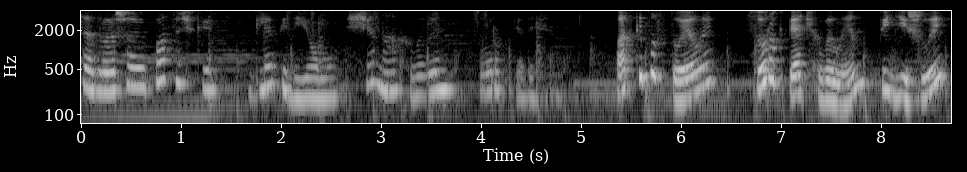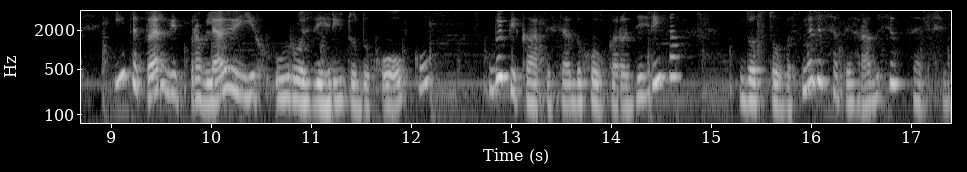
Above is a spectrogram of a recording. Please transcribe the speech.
Все, залишаю пасочки для підйому ще на хвилин 40-50. Паски постояли 45 хвилин, підійшли і тепер відправляю їх у розігріту духовку. Випікатися духовка розігріта до 180 градусів Цельсію.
